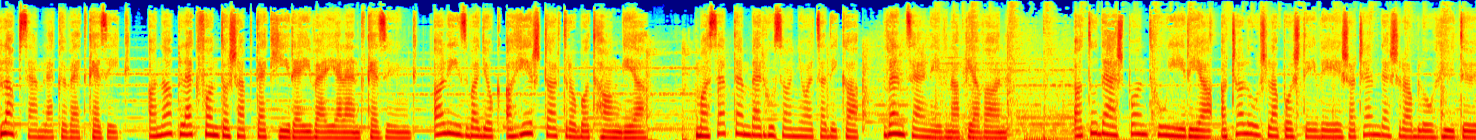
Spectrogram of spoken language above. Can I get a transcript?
Lapszemle következik. A nap legfontosabb tech híreivel jelentkezünk. Alíz vagyok, a hírstart robot hangja. Ma szeptember 28-a, Vencel névnapja van. A tudás.hu írja, a csalós lapos tévé és a csendes rabló hűtő,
